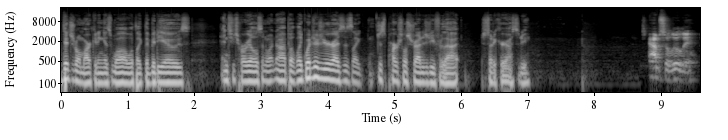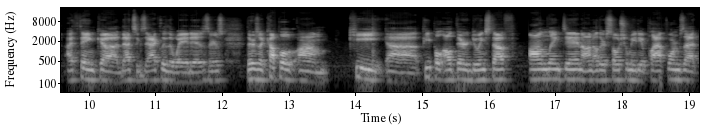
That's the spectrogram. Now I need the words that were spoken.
digital marketing as well with like the videos and tutorials and whatnot. But like, what is your guys' like just partial strategy for that? Just out of curiosity. Absolutely, I think uh, that's exactly the way it is. There's there's a couple um, key uh, people out there doing stuff on LinkedIn, on other social media platforms that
